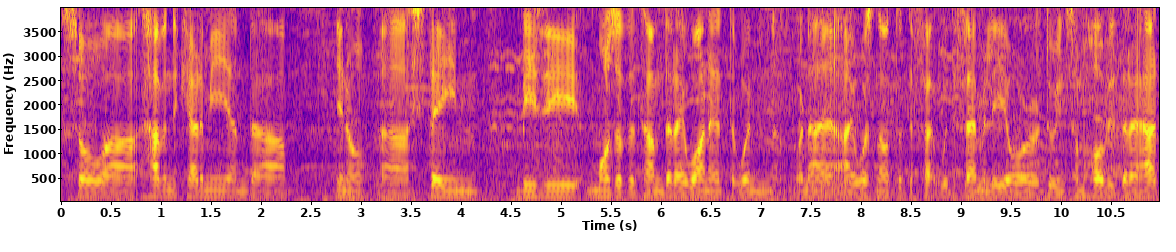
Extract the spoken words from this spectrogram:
So uh, having the academy and uh, you know uh, staying busy most of the time that I wanted when when I, I was not at the fa- with the family or doing some hobbies that I had.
